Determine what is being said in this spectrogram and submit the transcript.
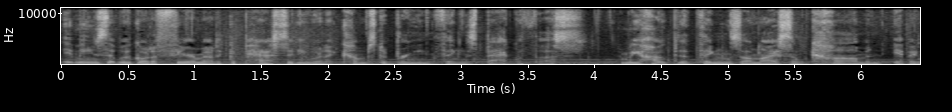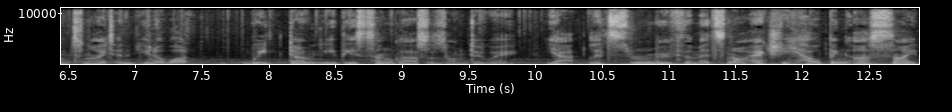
it means that we've got a fair amount of capacity when it comes to bringing things back with us. We hope that things are nice and calm and Epping tonight, and you know what? We don't need these sunglasses on, do we? Yeah, let's remove them. It's not actually helping our sight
